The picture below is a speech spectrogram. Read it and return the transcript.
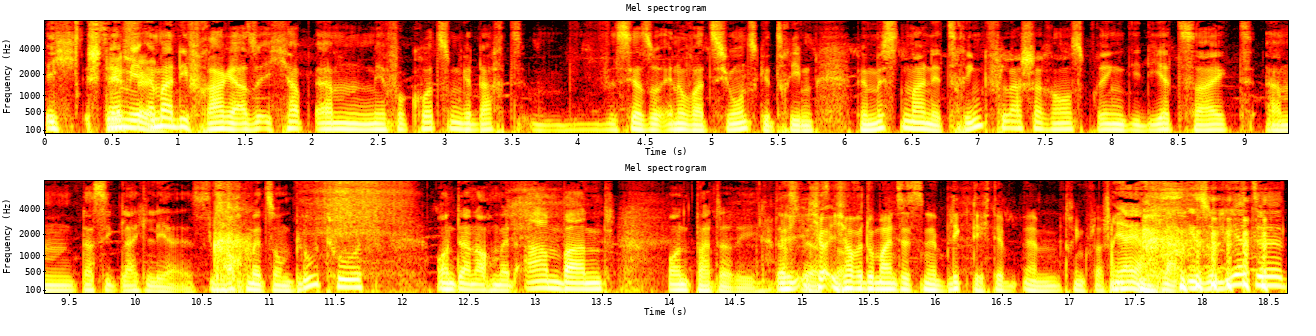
Ich stelle mir immer die Frage, also ich habe ähm, mir vor kurzem gedacht, ist ja so innovationsgetrieben. Wir müssten mal eine Trinkflasche rausbringen, die dir zeigt, ähm, dass sie gleich leer ist. Auch mit so einem Bluetooth und dann auch mit Armband und Batterie. Ich, ich, hoffe, du meinst jetzt eine blickdichte ähm, Trinkflasche. Ja, ja, klar. Isolierte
